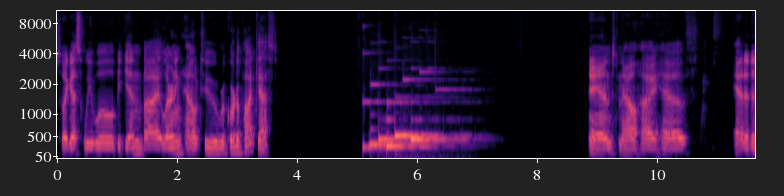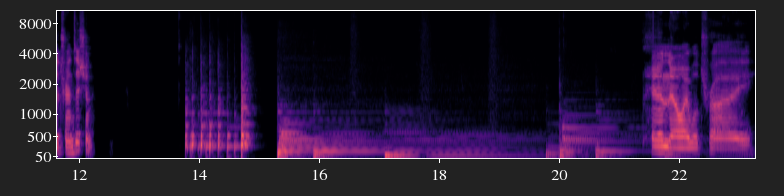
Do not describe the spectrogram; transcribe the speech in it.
So I guess we will begin by learning how to record a podcast. And now I have added a transition. And now I will try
